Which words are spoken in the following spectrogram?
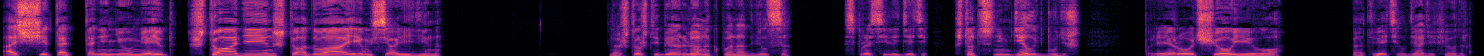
а считать-то они не умеют. Что один, что два, им все едино. — На что ж тебе орленок понадобился? — спросили дети. — Что ты с ним делать будешь? — Приручу его, — ответил дядя Федор.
